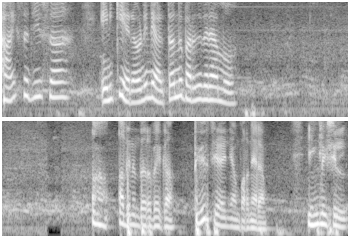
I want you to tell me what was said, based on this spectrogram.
ഹായ് സജീവ് സാർ. എനിക്ക് എറൗണ്ടിന്റെ അർത്ഥം ഒന്ന് പറഞ്ഞു തരാമോ? ആ അതിനെന്താ റബേക്ക? തീർച്ചയായും ഞാൻ പറഞ്ഞുതരാം. ഇംഗ്ലീഷിൽ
